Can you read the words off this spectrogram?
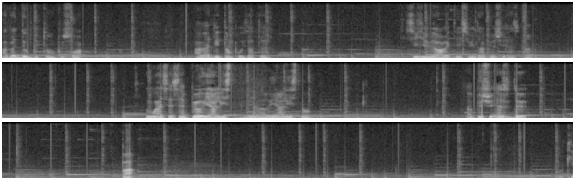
Avec deux boutons pour soi. Avec deux temporisateurs. Si je vais arrêter, celui d'appuyer sur S1. Ouais, c'est un peu réaliste, réaliste, non? Appuie sur S2. Pas. Ok.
